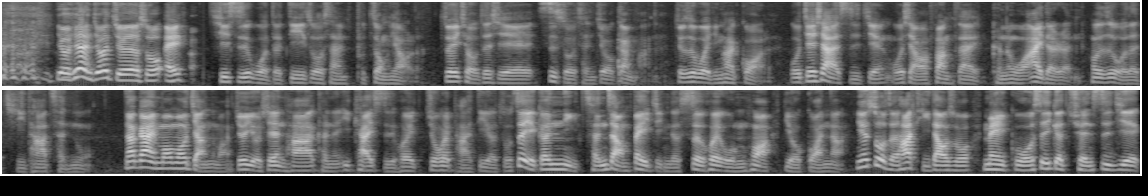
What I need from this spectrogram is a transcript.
有些人就会觉得说，哎、其实我的第一座山不重要了，追求这些世俗成就干嘛呢？就是我已经快挂了，我接下来的时间我想要放在可能我爱的人，或者是我的其他承诺。那刚才某某讲的嘛，就有些人他可能一开始会就会排第二座，这也跟你成长背景的社会文化有关呐、因为作者他提到说，美国是一个全世界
